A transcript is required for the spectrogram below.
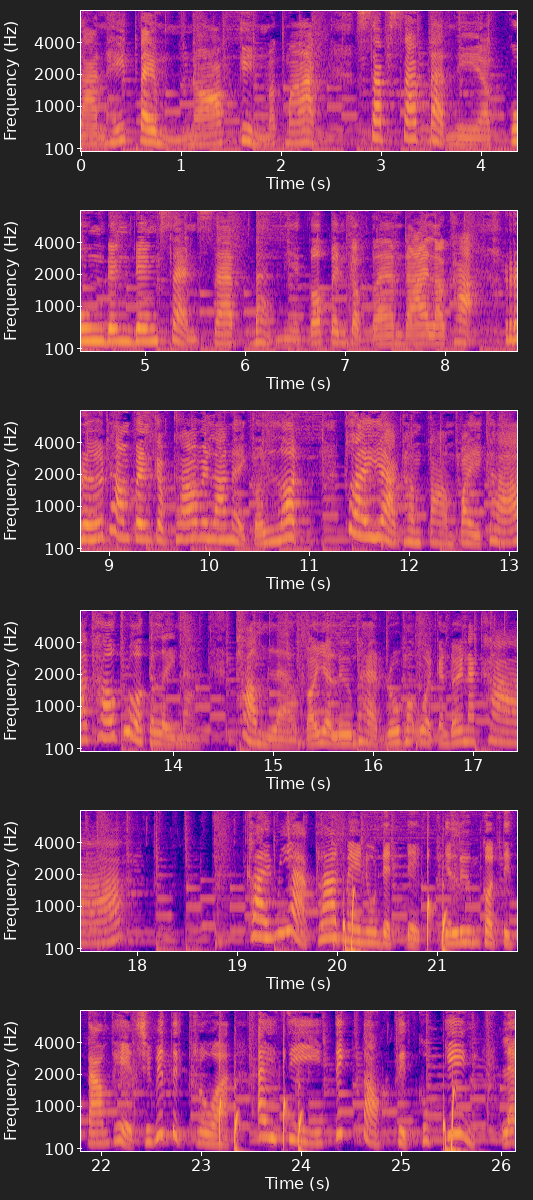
จานให้เต็มน่ากินมากๆแซ่บๆแบบเนี้ยกุ้งเด้งๆแสนแซ่บแบบเนี้ยก็เป็นกับแกล้มได้แล้วค่ะ หรือทำเป็นกับข้าวเวลาไหนก็ลด ใครอยากทำตามไปคะเข้าครัวกันเลยนะทำแล้วก็อย่าลืมถ่ายรูปมาอวดกันด้วยนะคะ ใครไม่อยากพลาดเมนูเด็ดๆ อย่าลืมกดติดตามเพจชีวิตติดครัว IG TikTok ติดคุกกิ้งและ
